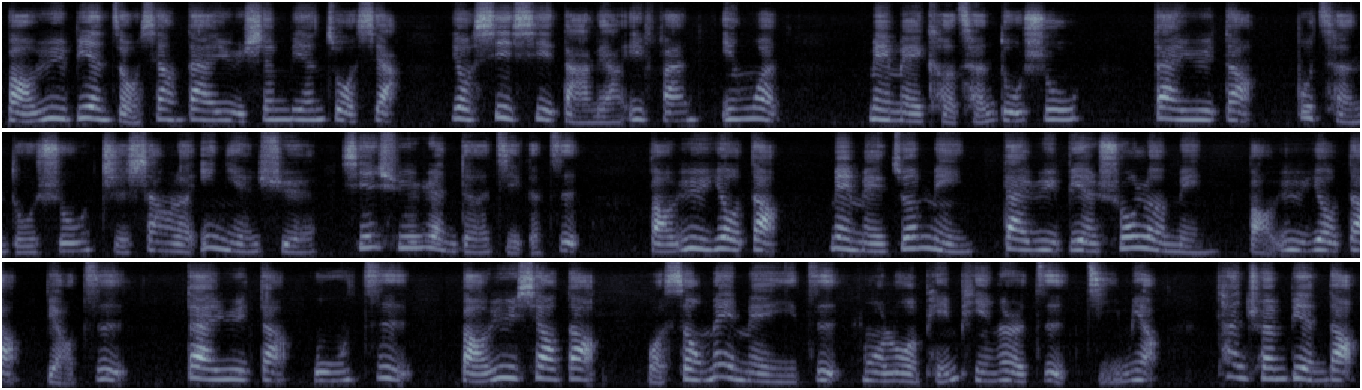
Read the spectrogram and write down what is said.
宝玉便走向黛玉身边坐下，又细细打量一番，因问：“妹妹可曾读书？”黛玉道：“不曾读书，只上了一年学，些许认得几个字。”宝玉又道：“妹妹尊名？”黛玉便说了名，宝玉又道：“表字。”黛玉道：“无字。”宝玉笑道：“我送妹妹一字，莫若平平二字，极妙。”探春便道：“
